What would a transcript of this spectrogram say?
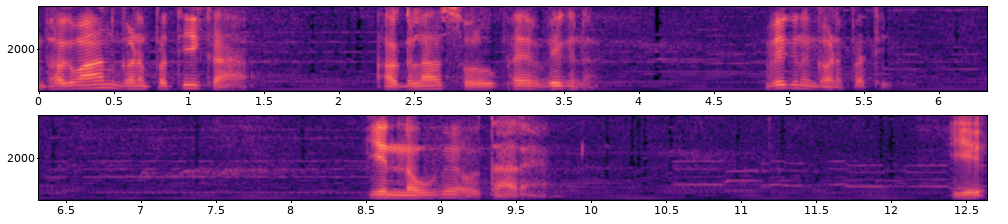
भगवान गणपति का अगला स्वरूप है विघ्न विघ्न गणपति। ये नौवे अवतार हैं। ये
